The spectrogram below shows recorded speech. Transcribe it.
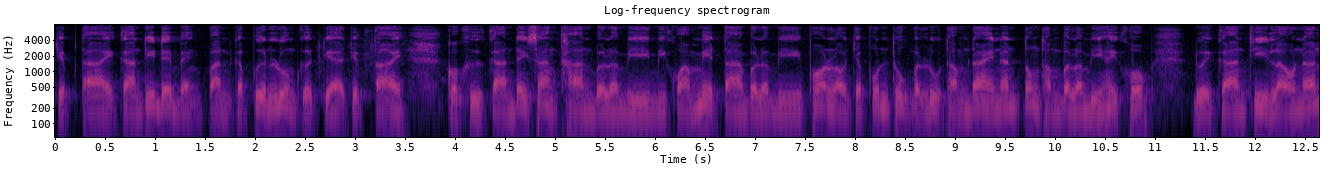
เจ็บตาย การที่ได้แบ่งปันกับเพื่อนร่วมเกิดแก่เจ็บตาย ก็คือการได้สร้างทานบารมี มีความเมตตาบารมี เพราะเราจะพ้นทุกข์บรรลุธรรมได้นั้นต้องทำบารมีให้ครบ โดยการที่เรานั้น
